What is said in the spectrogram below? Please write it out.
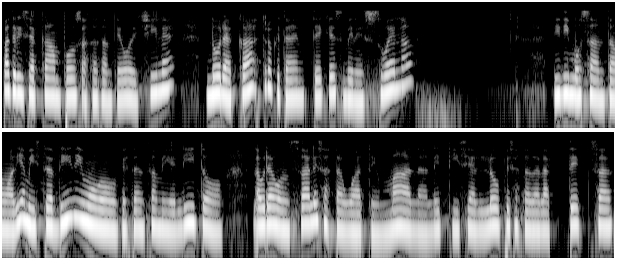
Patricia Campos hasta Santiago de Chile. Nora Castro, que está en Teques, Venezuela. Didimo Santa María, Mr. Didimo, que está en San Miguelito. Laura González hasta Guatemala. Leticia López hasta Dallas, Texas.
